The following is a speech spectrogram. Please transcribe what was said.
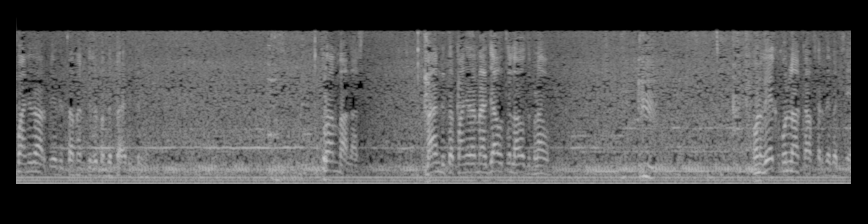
پانچ ہزار روپیہ دتا میں کسی بندے پیسے دیتے قرآن محل میں دتا پانچ ہزار میں جاؤ اتنے لاؤ تو بناؤ ہوں۔ ویخ ملا کافر دے بچے۔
